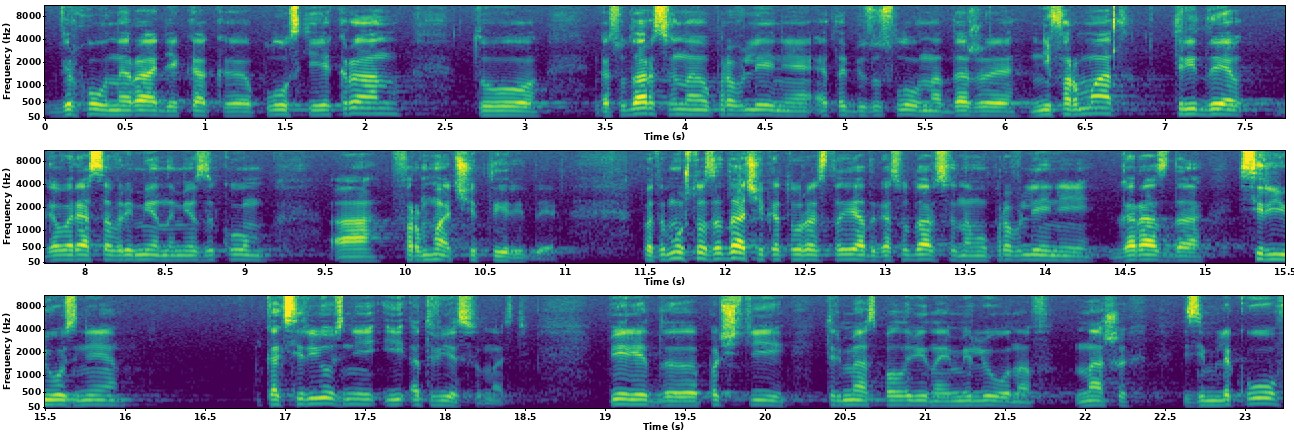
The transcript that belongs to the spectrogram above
Верховной Раде как плоский экран, то государственное управление – это, безусловно, даже не формат 3D, говоря современным языком, а формат 4D. Потому что задачи, которые стоят в государственном управлении, гораздо серьезнее, как серьезнее и ответственность перед э, почти тремя с половиной миллионов наших земляков,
